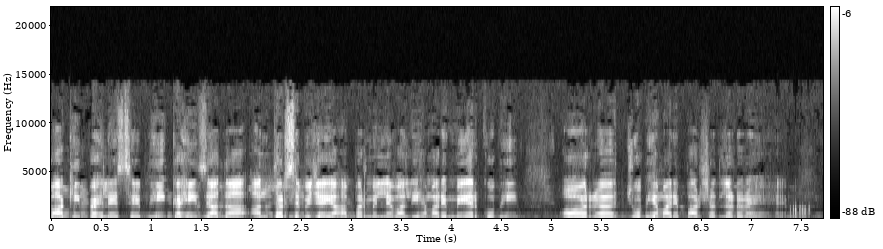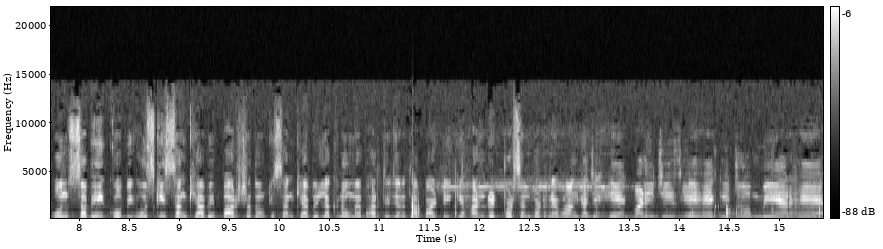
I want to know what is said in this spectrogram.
बाकी पहले से भी कहीं ज़्यादा अंतर से विजय यहाँ पर मिलने वाली है हमारे मेयर को भी और जो भी हमारे पार्षद लड़ रहे हैं उन सभी को भी उसकी संख्या भी पार्षदों की संख्या भी लखनऊ में भारतीय जनता पार्टी की 100 परसेंट बढ़ने वाली पंकज जी एक बड़ी चीज़ ये है कि जो मेयर हैं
